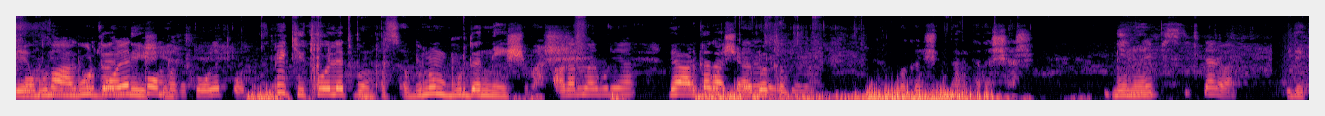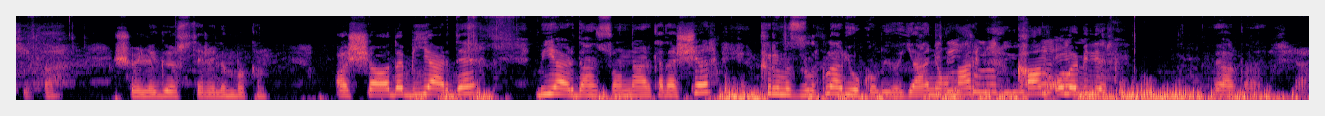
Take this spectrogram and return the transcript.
Ve Pompa, bunun burada tuvalet ne işi pompası, tuvalet pompası. Peki tuvalet pompası. Bunun burada ne işi var? Adamlar buraya Ve arkadaşlar bakın. yapıyorlar. Bakın şimdi arkadaşlar. İçinde Bunun pislikler var. bir dakika. Şöyle gösterelim bakın. Aşağıda bir yerde bir yerden sonra arkadaşlar kırmızılıklar yok oluyor. Yani Bir onlar kan olabilir. Ve arkadaşlar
